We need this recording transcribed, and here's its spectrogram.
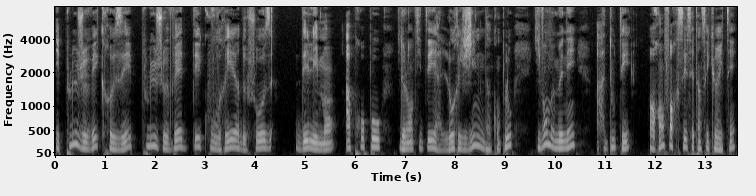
Et plus je vais creuser, plus je vais découvrir de choses, d'éléments à propos de l'entité à l'origine d'un complot qui vont me mener à douter, renforcer cette insécurité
